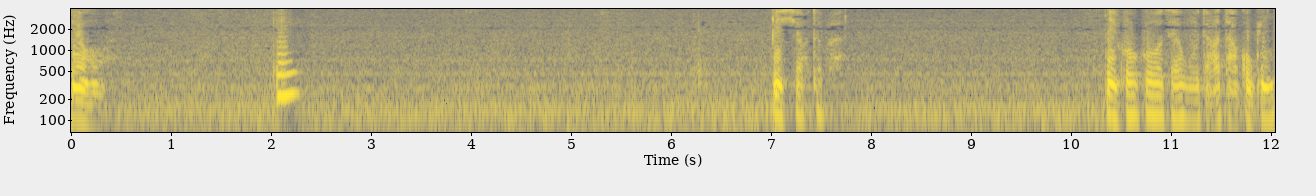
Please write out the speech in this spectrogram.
然后，嗯，你晓得吧？你哥哥在武大打过工，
